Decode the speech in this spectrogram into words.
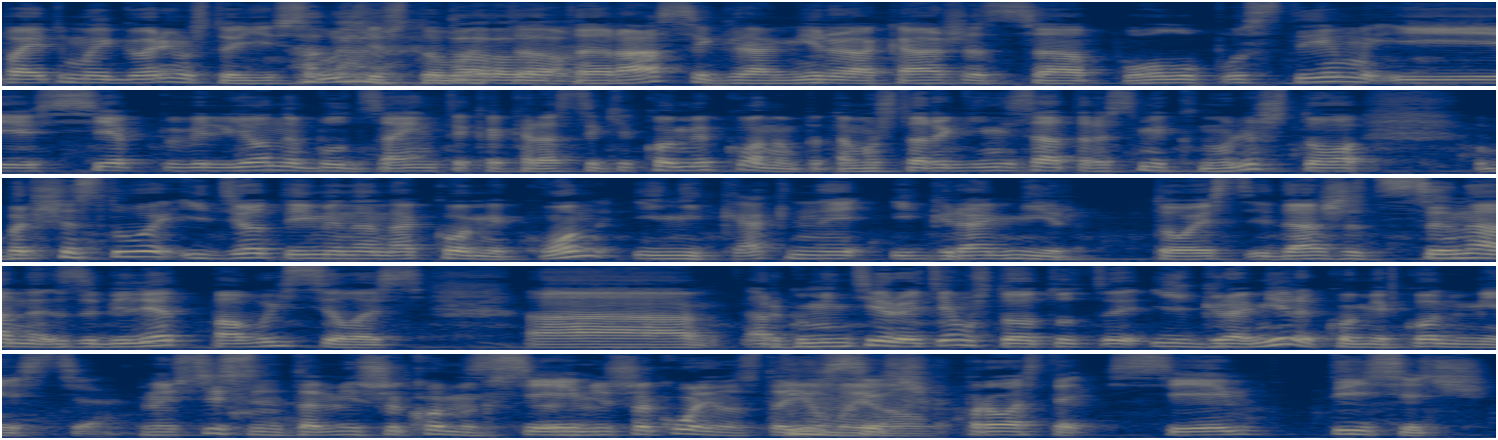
поэтому и говорим, что есть слухи, что вот этот раз Игромир окажется полупустым, и все павильоны будут заняты как раз-таки Комик-Коном, потому что организаторы смекнули, что большинство идет именно на Комик-Кон и никак на Игромир. То есть и даже цена на- за билет повысилась, а, аргументируя тем, что тут и Игромир, и Комик-Кон вместе. Ну, естественно, там Миша Комикс, Семь Миша Коллинс, да Тысяч, просто 7 тысяч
